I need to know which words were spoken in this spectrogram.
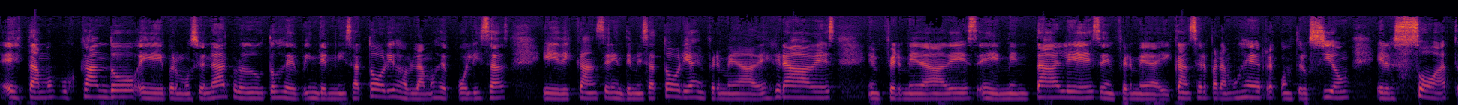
Estamos buscando eh, promocionar productos de indemnizatorios, hablamos de pólizas eh, de cáncer indemnizatorias, enfermedades graves, enfermedades eh, mentales, enfermedad y cáncer para mujer, reconstrucción, el SOAT,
